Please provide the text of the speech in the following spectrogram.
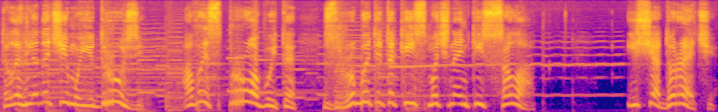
Телеглядачі мої друзі, а ви спробуйте зробити такий смачненький салат. І ще, до речі,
